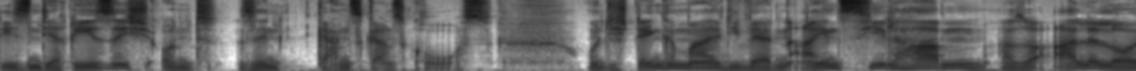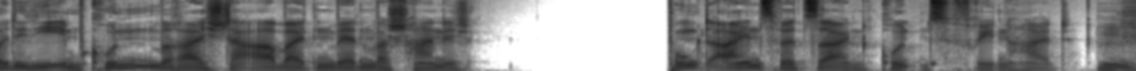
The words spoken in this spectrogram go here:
die sind ja riesig und sind ganz, ganz groß. Und ich denke mal, die werden ein Ziel haben. Also alle Leute, die im Kundenbereich da arbeiten, werden wahrscheinlich. Punkt eins wird sein, Kundenzufriedenheit. Hm.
